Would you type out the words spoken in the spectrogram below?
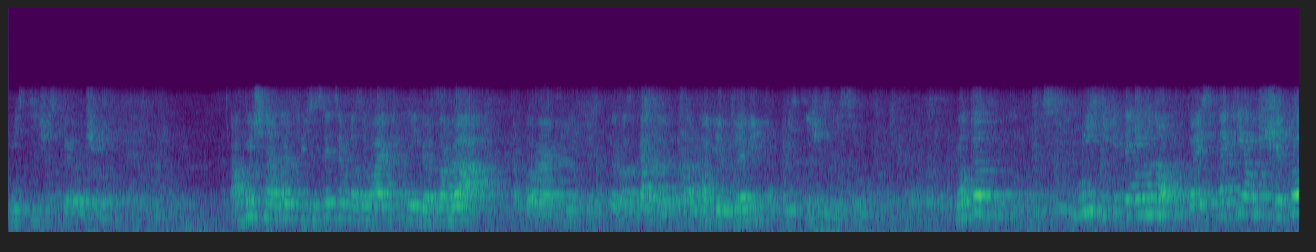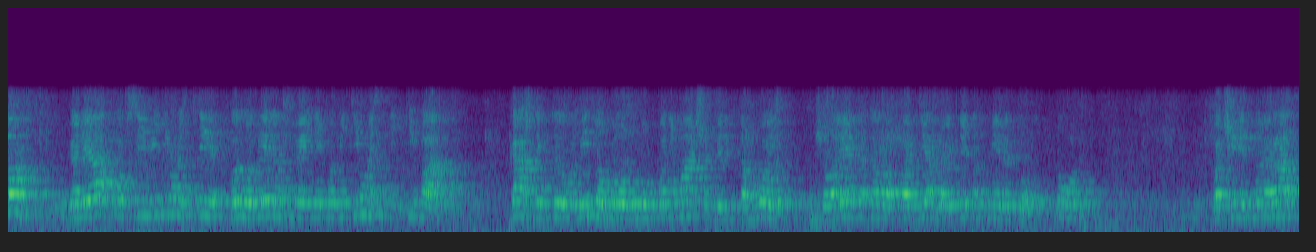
мистическое учение. Обычно в связи с этим называют книга Зага, то есть, рассказывает про могилу мистический символ. Но тут мистики-то немного. То есть таким щитом Голиаф, по всей видимости, был уверен в своей непобедимости, ибо каждый, кто его видел, должен был понимать, что перед тобой человек, которого поддерживает этот мир и тот. Ну вот, в очередной раз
